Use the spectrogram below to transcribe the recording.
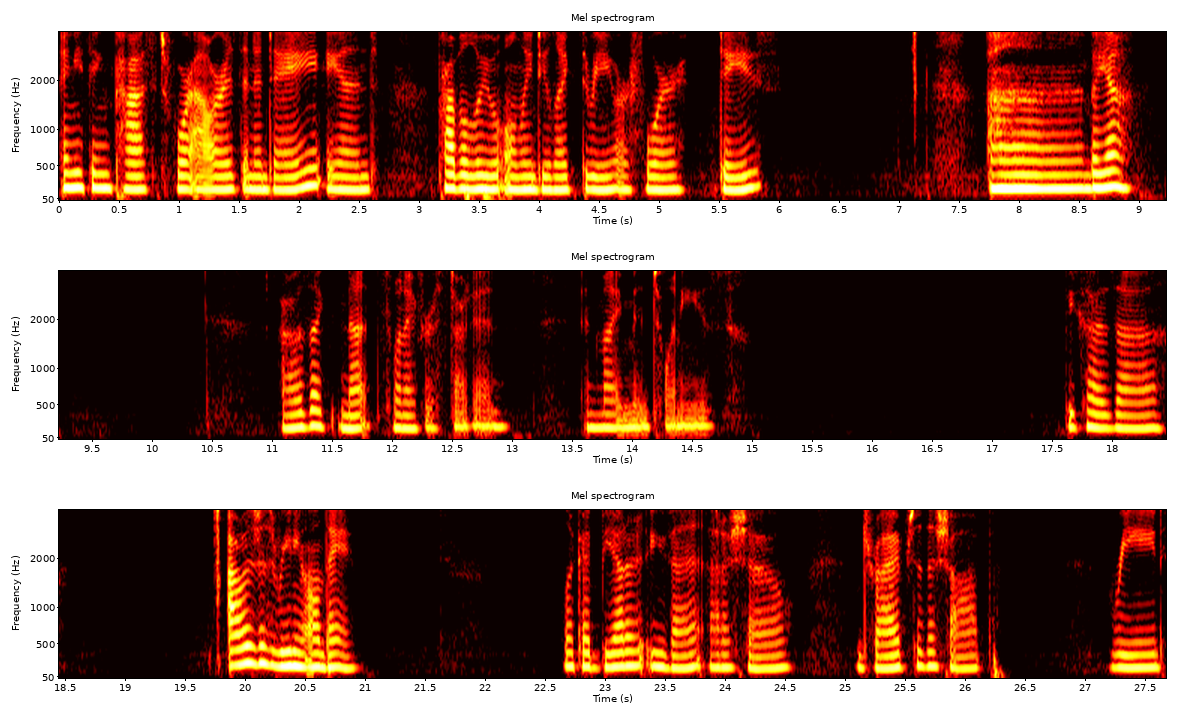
anything past four hours in a day and probably will only do like three or four days. Um, but yeah, I was like nuts when I first started in my mid 20s because uh, I was just reading all day. Like, I'd be at an event, at a show, drive to the shop, read,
